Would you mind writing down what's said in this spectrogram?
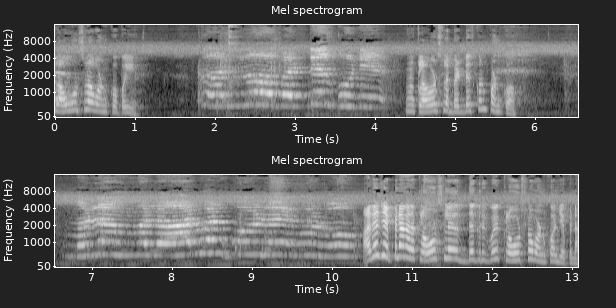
క్లౌడ్స్లో పండుకోపోయి కళ్ళు క్లౌడ్స్లో బెడ్ వేసుకొని పండుకో. అదే చెప్పినా కదా క్లౌడ్స్లో దగ్గరికి పోయి క్లౌడ్స్లో పండుకొని చెప్పిన.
